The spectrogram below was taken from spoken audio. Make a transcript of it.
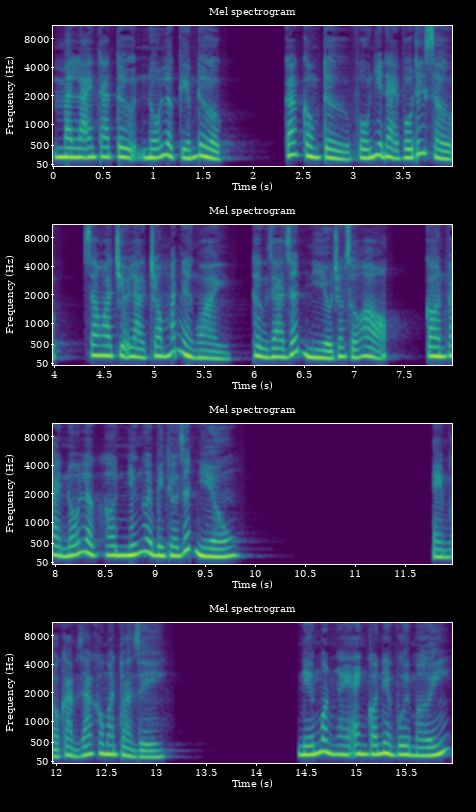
mà là anh ta tự nỗ lực kiếm được. Các công tử phố nhị đại vô tích sợ, sao hoa triệu lạc trong mắt người ngoài, thực ra rất nhiều trong số họ, còn phải nỗ lực hơn những người bình thường rất nhiều. Em có cảm giác không an toàn gì? Nếu một ngày anh có niềm vui mới,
